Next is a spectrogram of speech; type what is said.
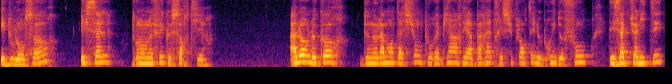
et d'où l'on sort, et celle dont l'on ne fait que sortir. Alors le corps de nos lamentations pourrait bien réapparaître et supplanter le bruit de fond des actualités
